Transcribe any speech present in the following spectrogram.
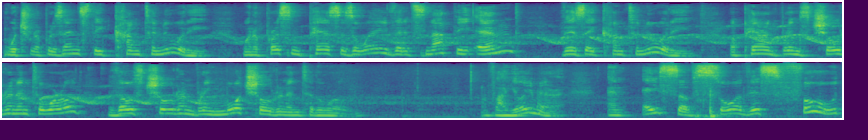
which represents the continuity. When a person passes away, that it's not the end, there's a continuity. A parent brings children into the world, those children bring more children into the world. Vayomer, and Esav saw this food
